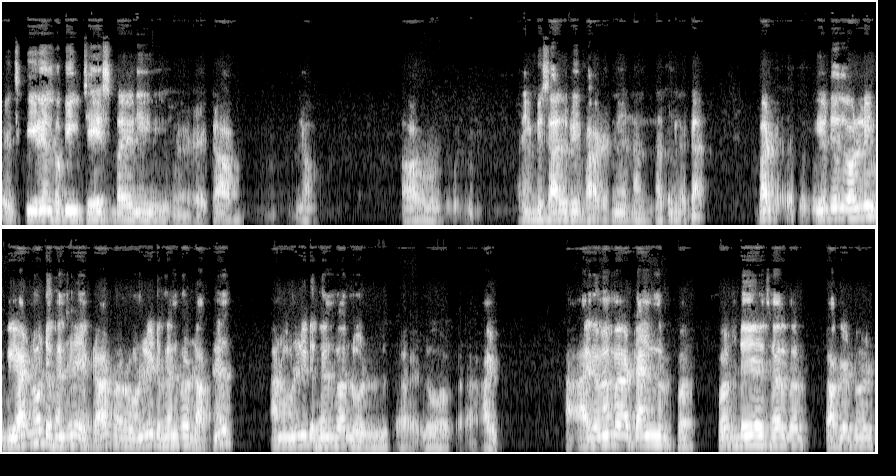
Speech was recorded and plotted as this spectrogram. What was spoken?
experience of being chased by any uh, aircraft, you know, or any missile being fired at me and nothing like that. But it is only, we had no defensive aircraft, or only defense for darkness and only defense for low, uh, low uh, height. I remember a time, the first, first day itself, the target was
